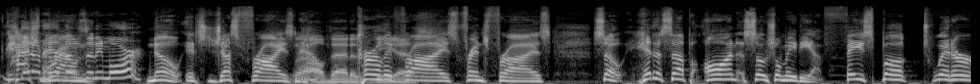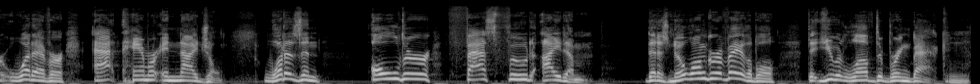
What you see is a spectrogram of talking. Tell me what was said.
they don't have those anymore. No, it's just fries now. That is curly BS. fries, French fries. So hit us up on social media, Facebook, Twitter, whatever, at Hammer and Nigel. What is an older fast food item that is no longer available that you would love to bring back? Mm.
